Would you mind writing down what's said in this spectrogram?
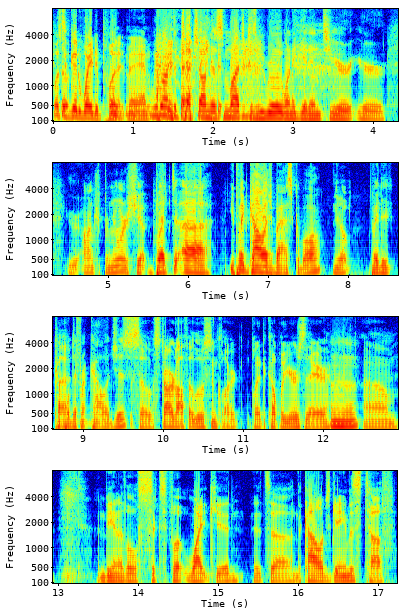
what's so a good way to put it, man? We don't have to touch on this much because we really want to get into your your your entrepreneurship. But uh, you played college basketball. yep. Played a couple different colleges. So started off at Lewis and Clark, played a couple years there. Mm-hmm. Um, and being a little six foot white kid, it's uh the college game is tough.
